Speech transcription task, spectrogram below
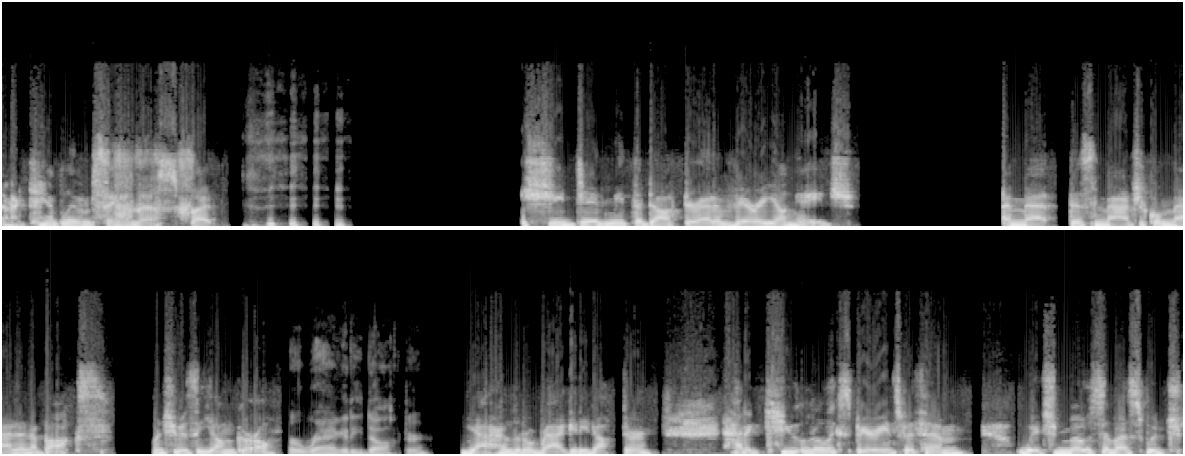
and I can't believe I'm saying this, but she did meet the doctor at a very young age and met this magical man in a box when she was a young girl. her raggedy doctor Yeah, her little raggedy doctor had a cute little experience with him, which most of us would tr-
